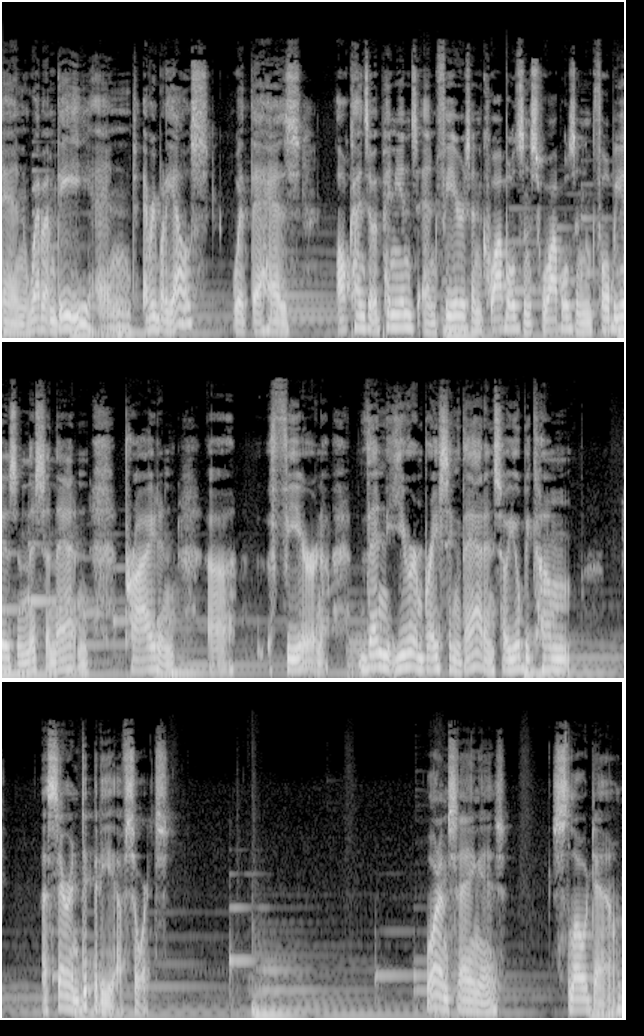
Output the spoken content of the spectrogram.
and WebMD and everybody else with that has all kinds of opinions and fears and quabbles and swabbles and phobias and this and that and pride and uh, fear and uh, then you're embracing that and so you'll become a serendipity of sorts. What I'm saying is, slow down.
